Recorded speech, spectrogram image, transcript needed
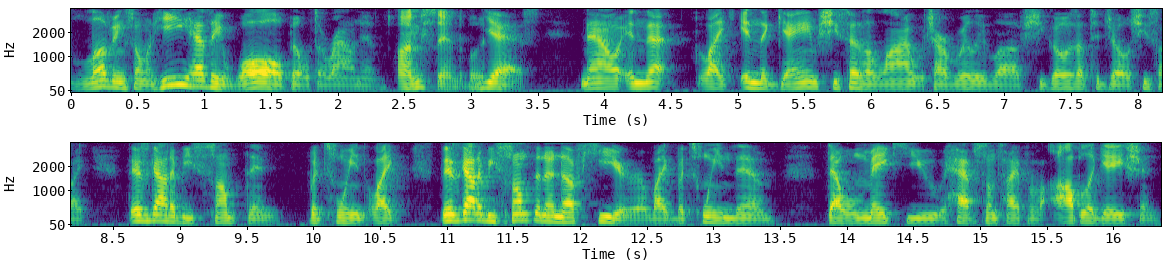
loving someone. He has a wall built around him. understandably." Yes. Now in that like in the game she says a line which I really love. She goes up to Joel. She's like, There's gotta be something between like there's gotta be something enough here, like between them that will make you have some type of obligation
